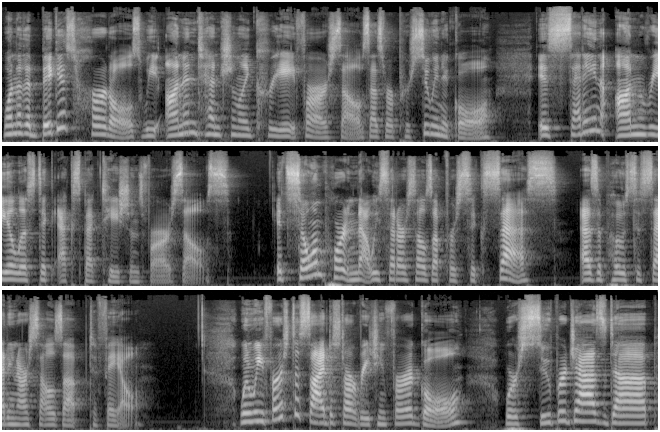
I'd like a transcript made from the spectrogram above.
One of the biggest hurdles we unintentionally create for ourselves as we're pursuing a goal is setting unrealistic expectations for ourselves. It's so important that we set ourselves up for success as opposed to setting ourselves up to fail. When we first decide to start reaching for a goal, we're super jazzed up,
